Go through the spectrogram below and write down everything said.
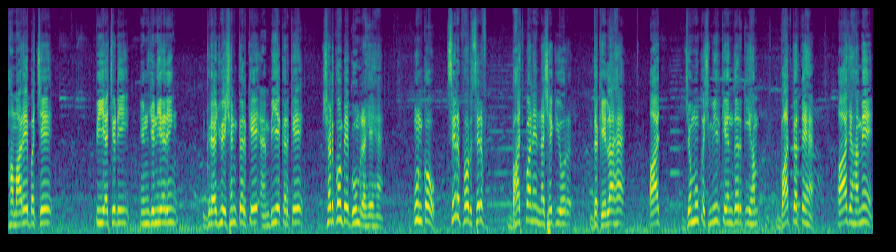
हमारे बच्चे पीएचडी इंजीनियरिंग ग्रेजुएशन करके एमबीए करके सड़कों पे घूम रहे हैं। उनको सिर्फ़ और सिर्फ़ भाजपा ने नशे की ओर धकेला है। आज जम्मू कश्मीर के अंदर की हम बात करते हैं। आज हमें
